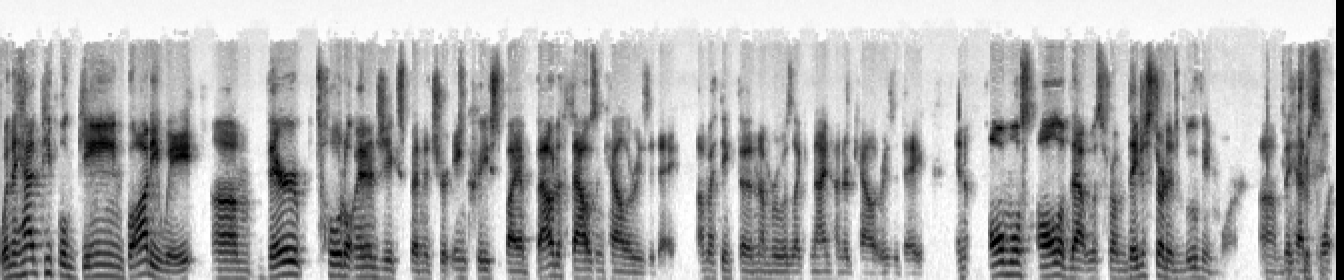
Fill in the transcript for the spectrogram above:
when they had people gain body weight, um, their total energy expenditure increased by about a thousand calories a day. Um, I think the number was like 900 calories a day, and almost all of that was from they just started moving more. Um, they had more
